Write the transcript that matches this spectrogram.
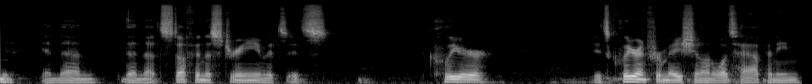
Mm. and then then that stuff in the stream. It's it's clear. It's clear information on what's happening.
